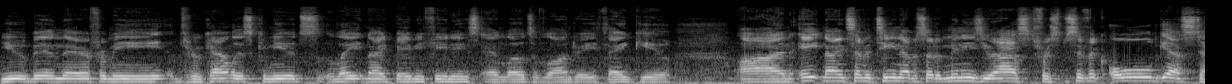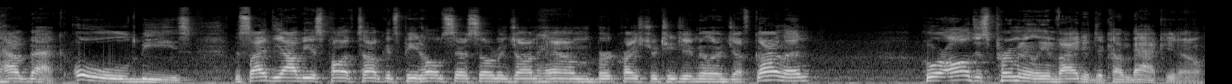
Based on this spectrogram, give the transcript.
You've been there for me through countless commutes, late night baby feedings, and loads of laundry. Thank you. On 8 9 17 episode of Minis, you asked for specific old guests to have back. Old bees. Beside the obvious Paul F. Tompkins, Pete Holmes, Sarah Silverman, Jon Hamm, Bert Kreischer, TJ Miller, and Jeff Garlin, who are all just permanently invited to come back, you know.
